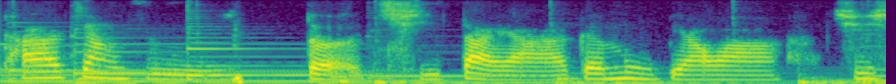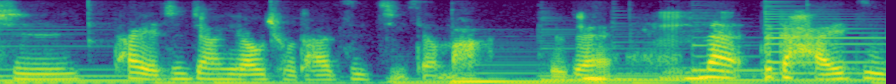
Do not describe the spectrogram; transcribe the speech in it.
他这样子的期待啊，跟目标啊，其实他也是这样要求他自己的嘛，对不对？那这个孩子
